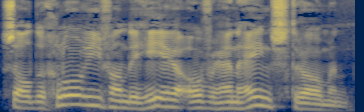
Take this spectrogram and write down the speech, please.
zal de glorie van de Heere over hen heen stromen.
